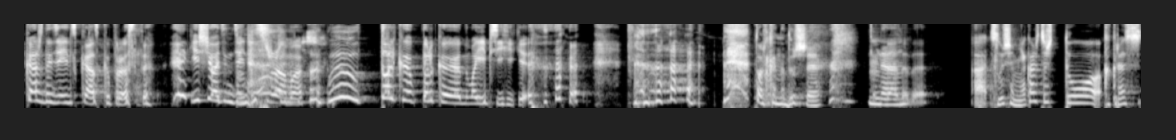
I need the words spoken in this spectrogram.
Каждый день сказка просто. Еще один день без шрама. Только, только на моей психике. Только на душе. Да-да-да. А, слушай, мне кажется, что как раз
